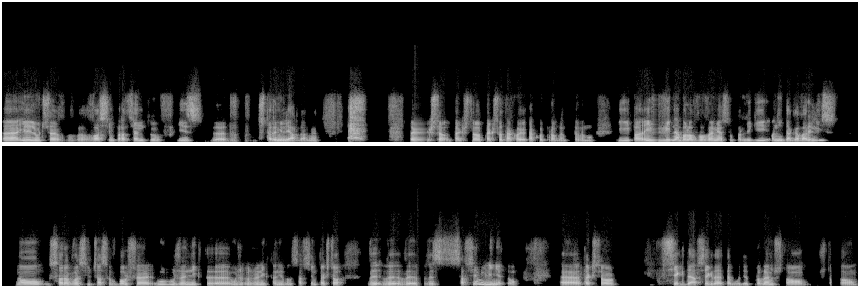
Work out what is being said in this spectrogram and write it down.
или лучше 8% из 4 э, миллиарда. Не? так что, так что, так что такой, такой проблем первому. И, и видно было во время Суперлиги, они договорились, но 48 часов больше уже никто, уже, уже никто не был совсем. Так что вы, вы, вы, вы совсем или нету? Э, так что всегда, всегда это будет проблем, что, что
